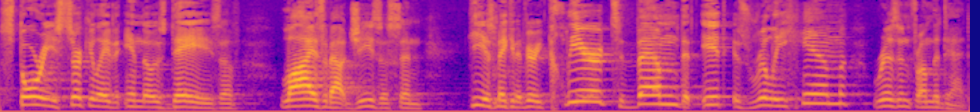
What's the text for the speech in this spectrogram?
stories circulated in those days of lies about Jesus, and he is making it very clear to them that it is really him risen from the dead.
